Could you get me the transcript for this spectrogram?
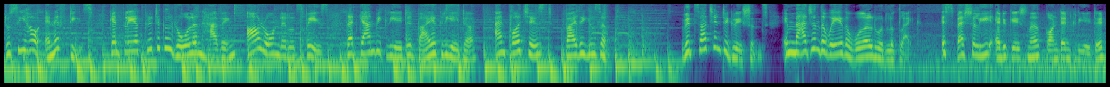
to see how NFTs can play a critical role in having our own little space that can be created by a creator and purchased by the user. With such integrations, imagine the way the world would look like, especially educational content created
